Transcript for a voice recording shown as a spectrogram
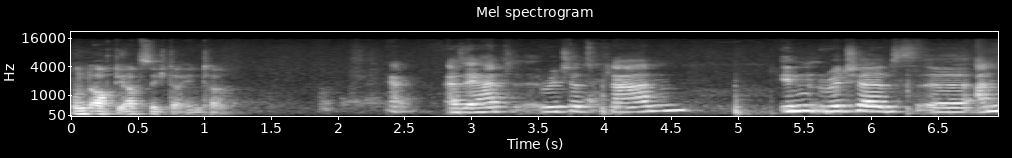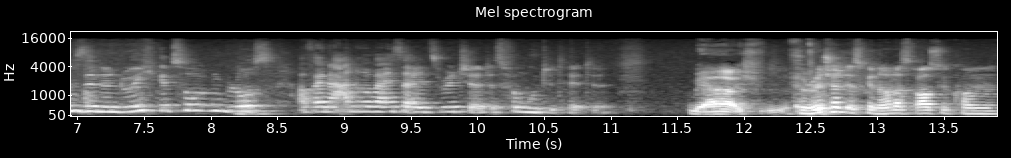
Und auch die Absicht dahinter. Ja. Also er hat Richards Plan in Richards äh, Ansinnen durchgezogen, bloß auf eine andere Weise, als Richard es vermutet hätte. Ja, ich. Für Richard ist genau das rausgekommen,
